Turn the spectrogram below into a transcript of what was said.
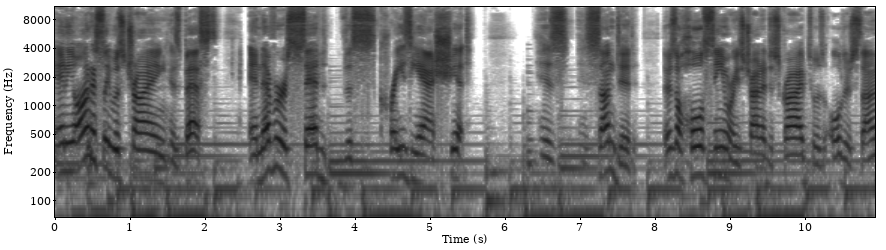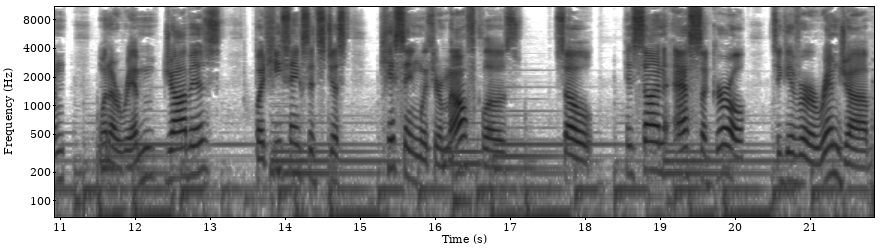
and he honestly was trying his best and never said this crazy ass shit his his son did. There's a whole scene where he's trying to describe to his older son what a rim job is, but he thinks it's just kissing with your mouth closed. So his son asks a girl to give her a rim job,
